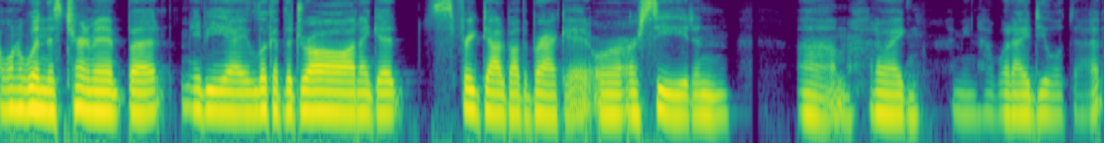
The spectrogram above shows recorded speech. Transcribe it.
I want to win this tournament, but maybe I look at the draw and I get freaked out about the bracket or our seed. And um, how do I, I mean, how would I deal with that?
